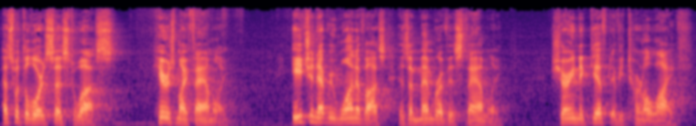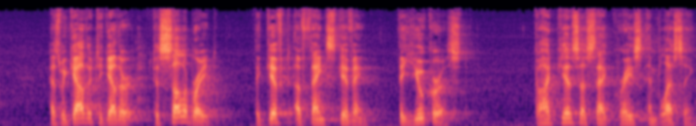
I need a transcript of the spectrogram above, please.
That's what the Lord says to us. Here's my family. Each and every one of us is a member of his family, sharing the gift of eternal life. As we gather together to celebrate the gift of thanksgiving, the Eucharist. God gives us that grace and blessing.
